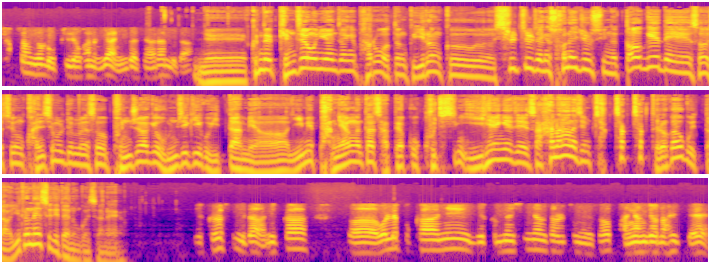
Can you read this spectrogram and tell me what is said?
협상력을 높이려고 하는 게 아닌가 생각합니다. 네. 근데 김정은 위원장이 바로 어떤 그 이런 그 실질적인 손해 줄 수 있는 떡에 대해서 지금 관심을 두면서 분주하게 움직이고 있다면 이미 방향은 다 잡혔고 구체적인 이행에 대해서 하나하나 지금 착착착 들어가고 있다. 이런 해석이 되는 거잖아요. 예, 그렇습니다. 그러니까 어, 원래 북한이 이제 금년 신년사를 통해서 방향전을 할때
